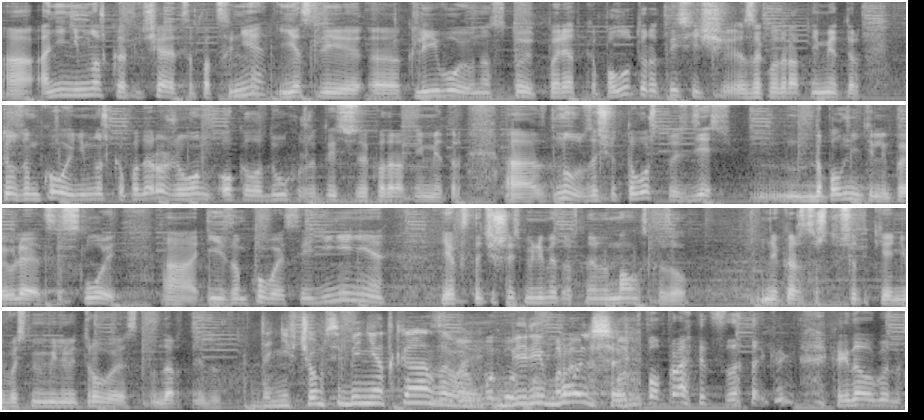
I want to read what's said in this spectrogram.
Э, они немножко отличаются по цене. Если э, клеевой у нас стоит порядка полутора тысяч за квадратный метр, то замковый немножко подороже, он около двух уже тысяч за квадратный метр. А, ну, за счет того, что здесь дополнительный появляется слой а, и замковое соединение. Я, кстати, 6 миллиметров, наверное, мало сказал. Мне кажется, что все-таки они 8-миллиметровые стандартно идут. Да ни в чем себе не отказывай, Могу бери попра- больше. Могу поправиться когда угодно.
